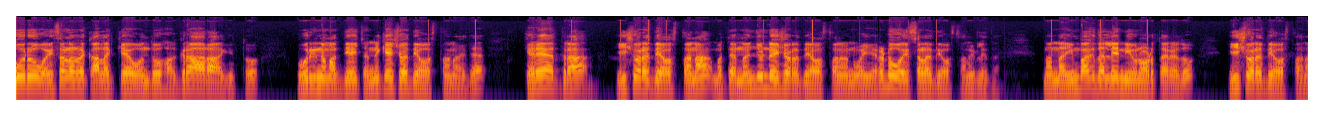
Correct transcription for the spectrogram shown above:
ಊರು ಹೊಯ್ಸಳರ ಕಾಲಕ್ಕೆ ಒಂದು ಅಗ್ರಹಾರ ಆಗಿತ್ತು. ಊರಿನ ಮಧ್ಯೆ ಚನ್ನಕೇಶ್ವರ ದೇವಸ್ಥಾನ ಇದೆ. ಕೆರೆ ಹತ್ರ ಈಶ್ವರ ದೇವಸ್ಥಾನ ಮತ್ತು ನಂಜುಂಡೇಶ್ವರ ದೇವಸ್ಥಾನ ಅನ್ನುವ ಎರಡು ಹೊಯ್ಸಳ ದೇವಸ್ಥಾನಗಳಿದೆ. ನನ್ನ ಹಿಂಭಾಗದಲ್ಲಿ ನೀವು ನೋಡ್ತಾ ಇರೋದು ಈಶ್ವರ ದೇವಸ್ಥಾನ.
